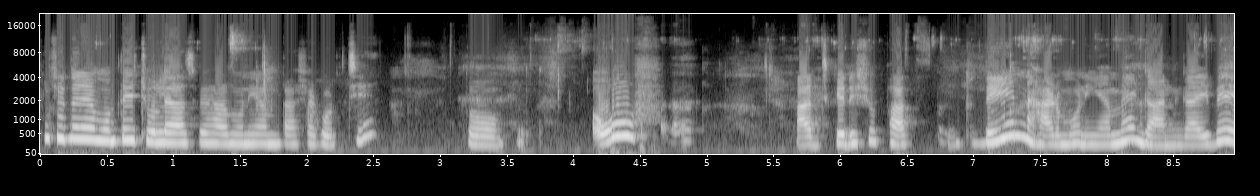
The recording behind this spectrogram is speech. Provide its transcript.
কিছুদিনের মধ্যেই চলে আসবে হারমোনিয়ামটা আশা করছি। তো ও আজকের ইস্যু ফার্স্ট দিন হারমোনিয়ামে গান গাইবে।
